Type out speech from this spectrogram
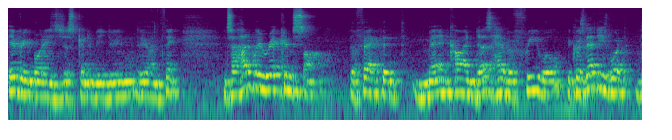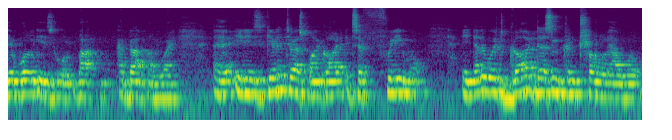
everybody's just going to be doing their own thing. And so, how do we reconcile the fact that mankind does have a free will? Because that is what the will is all about, about by the way. Uh, it is given to us by God, it's a free will. In other words, God doesn't control our will.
